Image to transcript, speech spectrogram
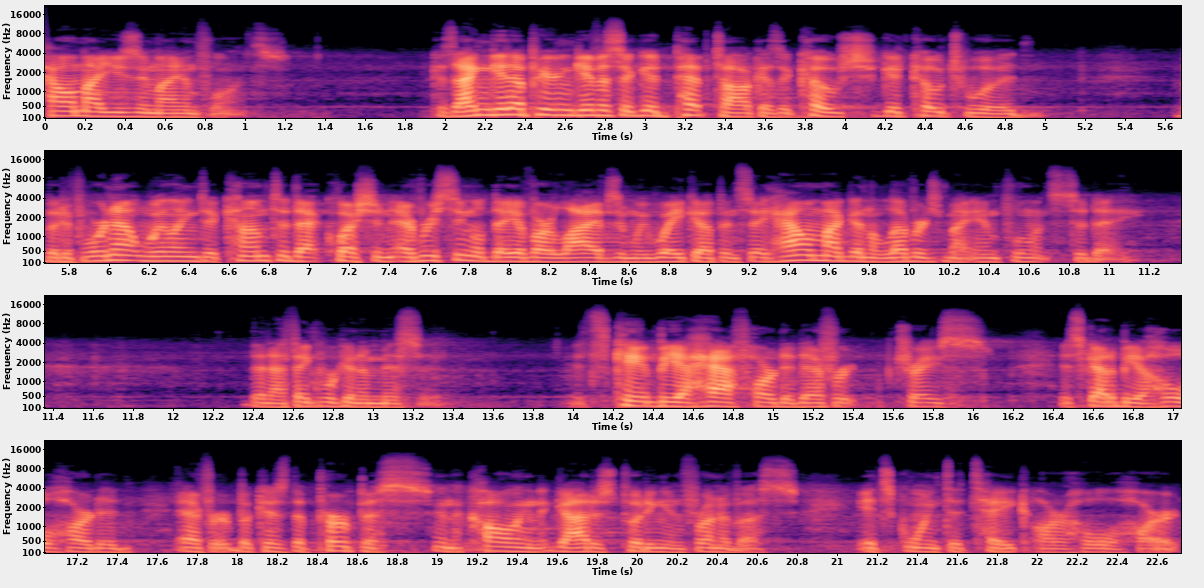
How am I using my influence? Because I can get up here and give us a good pep talk as a coach, a good coach would. But if we're not willing to come to that question every single day of our lives and we wake up and say, How am I going to leverage my influence today? then I think we're going to miss it. It can't be a half hearted effort, Trace. It's got to be a wholehearted effort because the purpose and the calling that God is putting in front of us, it's going to take our whole heart.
